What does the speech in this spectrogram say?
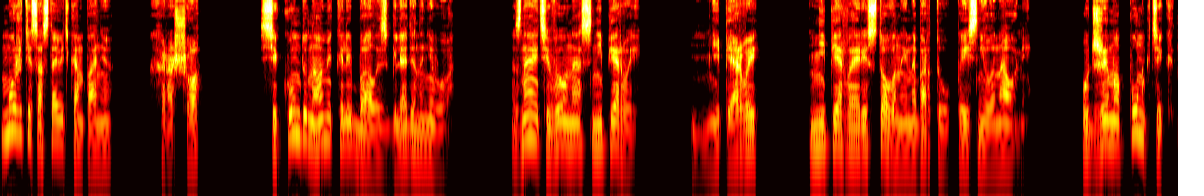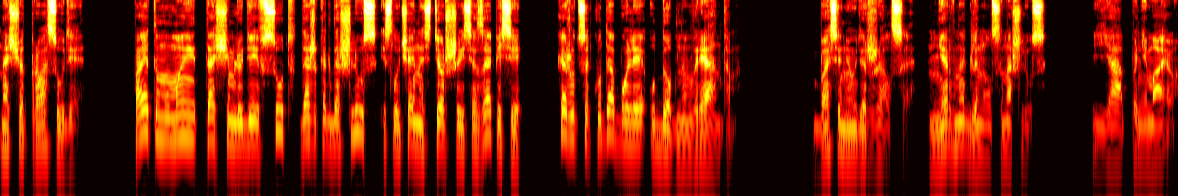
Можете составить компанию. Хорошо. Секунду Наоми колебалась, глядя на него. Знаете, вы у нас не первый. Не первый? Не первый арестованный на борту, пояснила Наоми. У Джима пунктик насчет правосудия. Поэтому мы тащим людей в суд, даже когда шлюз и случайно стершиеся записи кажутся куда более удобным вариантом. Бася не удержался, нервно оглянулся на шлюз. «Я понимаю».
